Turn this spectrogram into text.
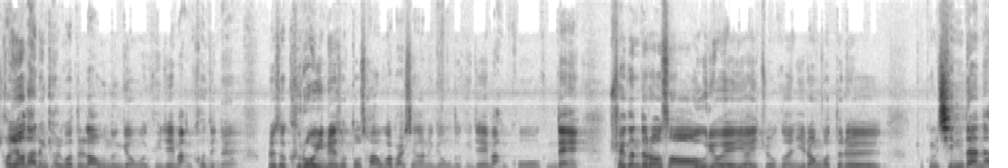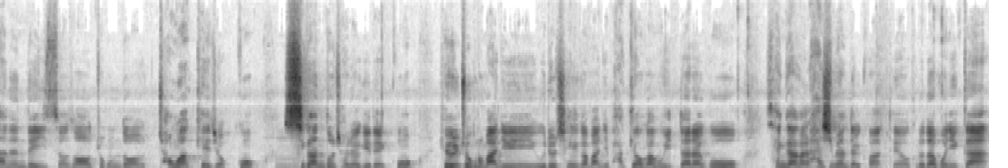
전혀 다른 결과들 나오는 경우가 굉장히 많거든요. 네. 그래서 그로 인해서 또 사고가 발생하는 경우도 굉장히 많고 근데 최근 들어서 의료 AI 쪽은 이런 것들을 조금 진단하는 데 있어서 조금 더 정확해졌고 시간도 절약이 됐고 효율적으로 많이 의료 체계가 많이 바뀌어가고 있다라고 생각을 하시면 될 것 같아요. 그러다 보니까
